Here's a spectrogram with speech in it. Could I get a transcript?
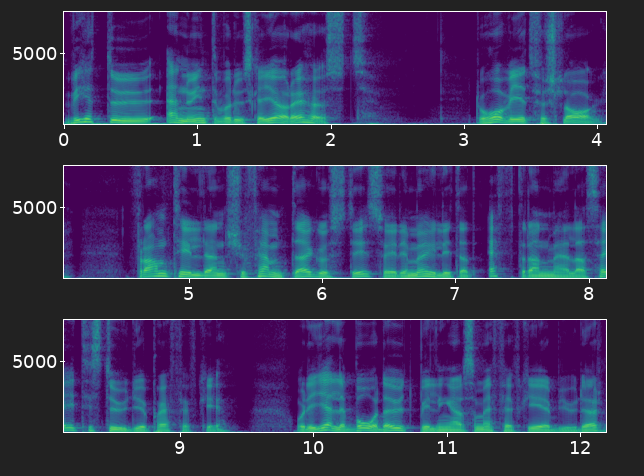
Vet du ännu inte vad du ska göra i höst? Då har vi ett förslag. Fram till den 25 augusti så är det möjligt att efteranmäla sig till studier på FFG. Och det gäller båda utbildningar som FFG erbjuder.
